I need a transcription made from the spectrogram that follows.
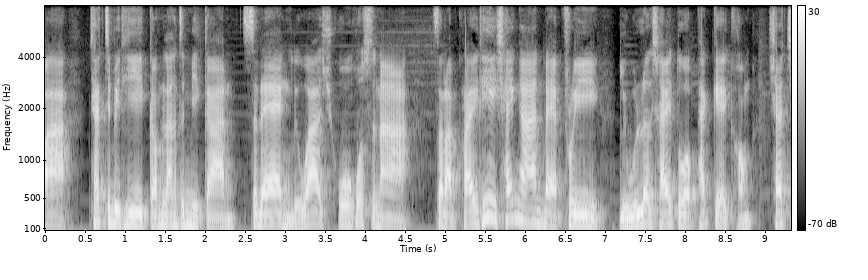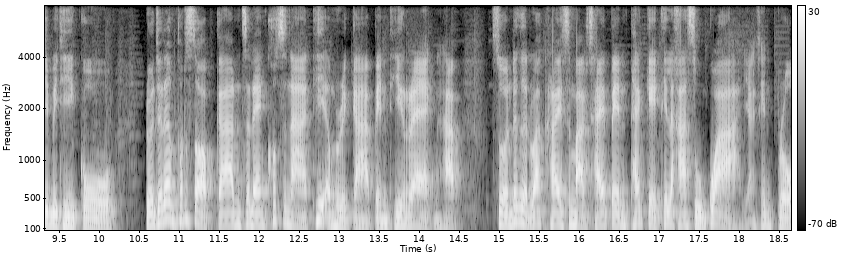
ว่า ChatGPT กำลังจะมีการแสดงหรือว่าโชว์โฆษณาสำหรับใครที่ใช้งานแบบฟรี หรือเลือกใช้ตัวแพ็กเกจของ ChatGPT Go โดยจะเริ่มทดสอบการแสดงโฆษณาที่อเมริกาเป็นที่แรกนะครับ ส่วนถ้าเกิดว่าใครสมัครใช้เป็นแพ็กเกจที่ราคาสูงกว่า อย่างเช่น Pro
